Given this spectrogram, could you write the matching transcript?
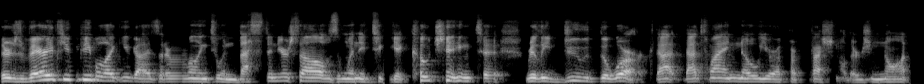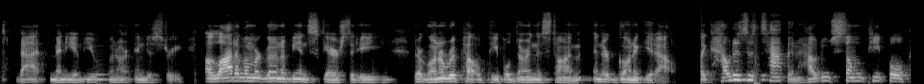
there's very few people like you guys that are willing to invest in yourselves and willing to get coaching to really do the work. That, that's why I know you're a professional. There's not that many of you in our industry. A lot of them are going to be in scarcity. They're going to repel people during this time and they're going to get out. Like, how does this happen? How do some people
